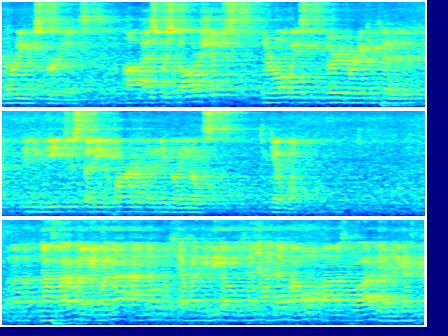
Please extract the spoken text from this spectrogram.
rewarding experience. Uh, as for scholarships, they're always very, very competitive, and you need to study harder than anybody else to get one. Uh, nah sekarang bagaimana anda mempersiapkan diri kalau misalnya anda mau uh, sekolah di Amerika Serikat?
